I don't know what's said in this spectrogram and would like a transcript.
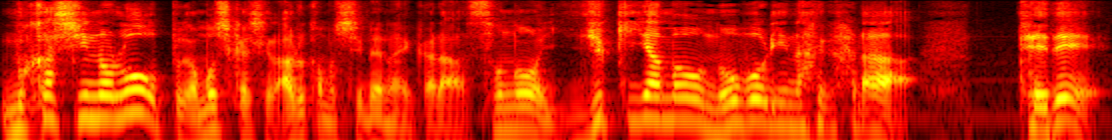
昔のロープがもしかしたらあるかもしれないから、その雪山を登りながら、手で、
